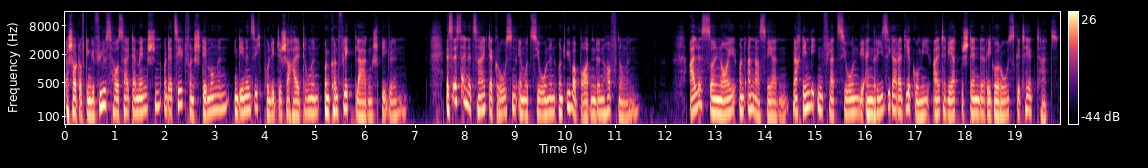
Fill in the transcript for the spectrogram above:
Er schaut auf den Gefühlshaushalt der Menschen und erzählt von Stimmungen, in denen sich politische Haltungen und Konfliktlagen spiegeln. Es ist eine Zeit der großen Emotionen und überbordenden Hoffnungen. Alles soll neu und anders werden, nachdem die Inflation wie ein riesiger Radiergummi alte Wertbestände rigoros getilgt hat.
